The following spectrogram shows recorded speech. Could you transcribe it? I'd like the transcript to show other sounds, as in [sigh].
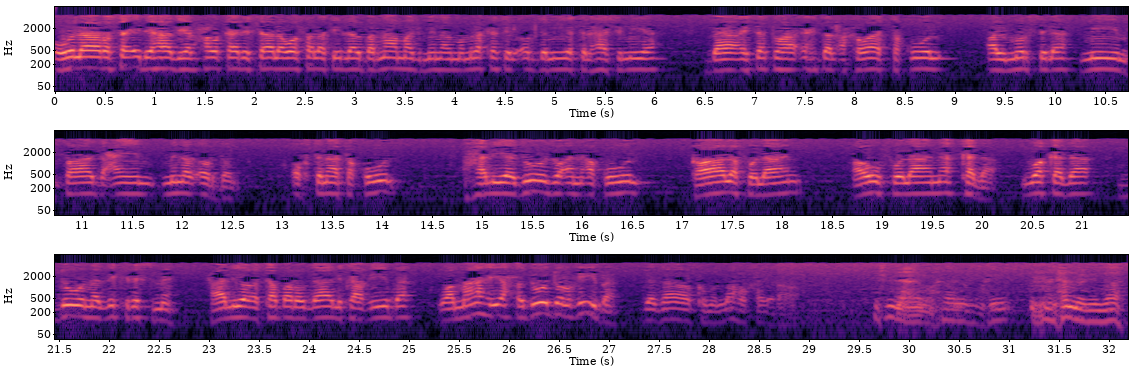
أولى رسائل هذه الحلقة رسالة وصلت إلى البرنامج من المملكة الأردنية الهاشمية. باعثتها إحدى الأخوات تقول المرسلة ميم صاد عين من الأردن. أختنا تقول هل يجوز أن أقول قال فلان أو فلانة كذا وكذا دون ذكر اسمه. هل يعتبر ذلك غيبة؟ وما هي حدود الغيبة؟ جزاكم الله خيرا. بسم الله الرحمن الرحيم. [clears throat] الحمد لله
